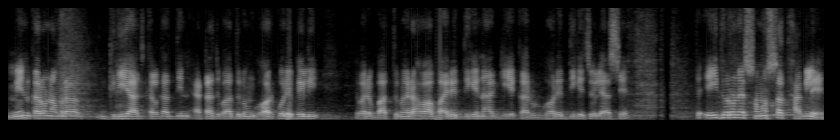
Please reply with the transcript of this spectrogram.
মেন কারণ আমরা গৃহে আজকালকার দিন অ্যাটাচ বাথরুম ঘর করে ফেলি। এবারে বাথরুমের হাওয়া বাইরের দিকে না গিয়ে কারুর ঘরের দিকে চলে আসে। তো এই ধরনের সমস্যা থাকলে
